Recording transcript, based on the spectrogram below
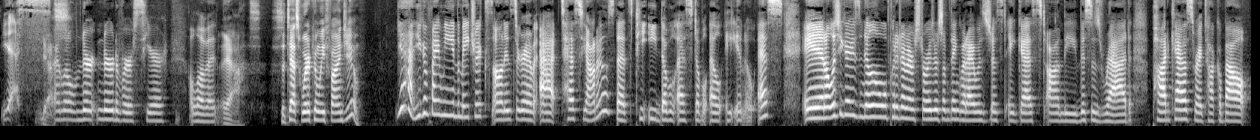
Yes. Yes. Our little nerd nerdiverse here. I love it. Yeah. So Tess, where can we find you? Yeah, you can find me in the Matrix on Instagram at Tesslanos. That's T E S S L A N O S. And I'll let you guys know. We'll put it on our stories or something. But I was just a guest on the This Is Rad podcast where I talk about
